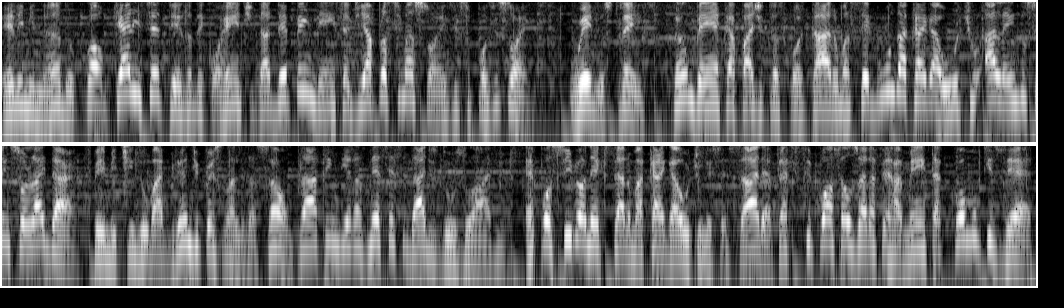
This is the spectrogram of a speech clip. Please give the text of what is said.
eliminando qualquer incerteza decorrente da dependência de aproximações e suposições. O Helios 3 também é capaz de transportar uma segunda carga útil além do sensor LiDAR, permitindo uma grande personalização para atender às necessidades do usuário. É possível anexar uma carga útil necessária para que se possa usar a ferramenta como quiser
